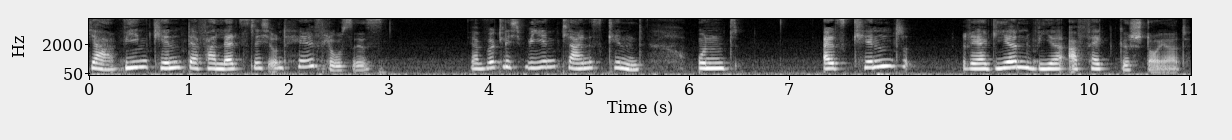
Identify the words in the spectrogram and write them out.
ja, wie ein Kind, der verletzlich und hilflos ist. Ja, wirklich wie ein kleines Kind. Und als Kind reagieren wir affektgesteuert.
